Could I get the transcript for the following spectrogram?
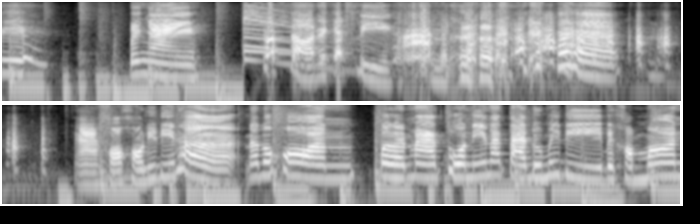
นี่เป็นไงก็ต่อได้แค่สี่ขั้น อะขอของดีๆเถอะนะทุกคน เปิดมาตัวนี้หน้าตาดูไม่ดีเป็นคอมมอน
